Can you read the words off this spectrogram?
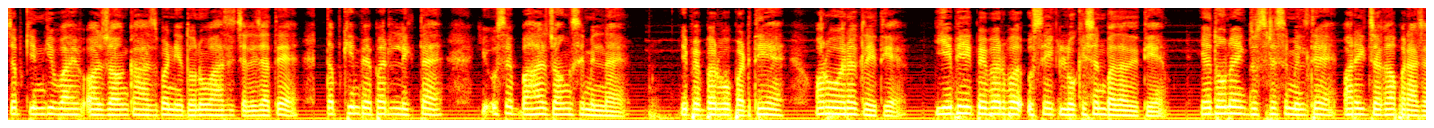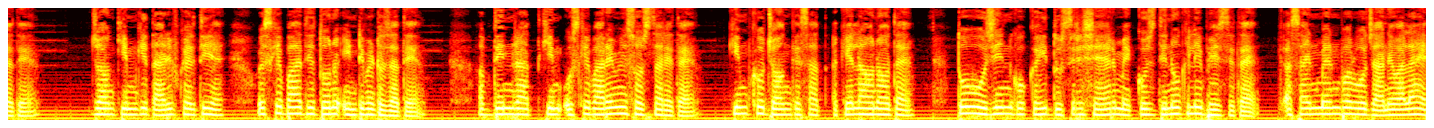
जब किम की वाइफ और जोंग का हस्बैंड ये दोनों वहाँ से चले जाते हैं, तब किम पेपर लिखता है कि उसे बाहर जोंग से मिलना है। ये पेपर वो पढ़ती है और वो रख लेती है। ये भी एक पेपर पर उसे एक लोकेशन बता देती है। ये दोनों एक दूसरे से मिलते हैं और एक जगह पर आ जाते हैं। जोंग किम की तारीफ़ करती है इसके बाद ये दोनों इंटीमेट हो जाते हैं। अब दिन रात किम उसके बारे में सोचता रहता है। किम को जोंग के साथ अकेला होना होता है। तो उजिन को कहीं दूसरे शहर में कुछ दिनों के लिए भेज देता है। असाइनमेंट पर वो जाने वाला है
